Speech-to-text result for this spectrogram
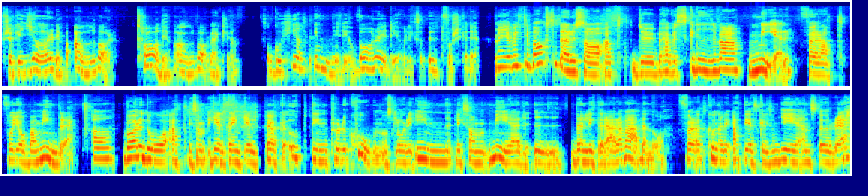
Försöka göra det på allvar. Ta det på allvar, verkligen. Och gå helt in i det och vara i det och liksom utforska det. Men jag vill tillbaka till där du sa att du behöver skriva mer för att få jobba mindre. Ja. Var det då att liksom helt enkelt öka upp din produktion och slå dig in liksom mer i den litterära världen då? För att, kunna, att det ska liksom ge en större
